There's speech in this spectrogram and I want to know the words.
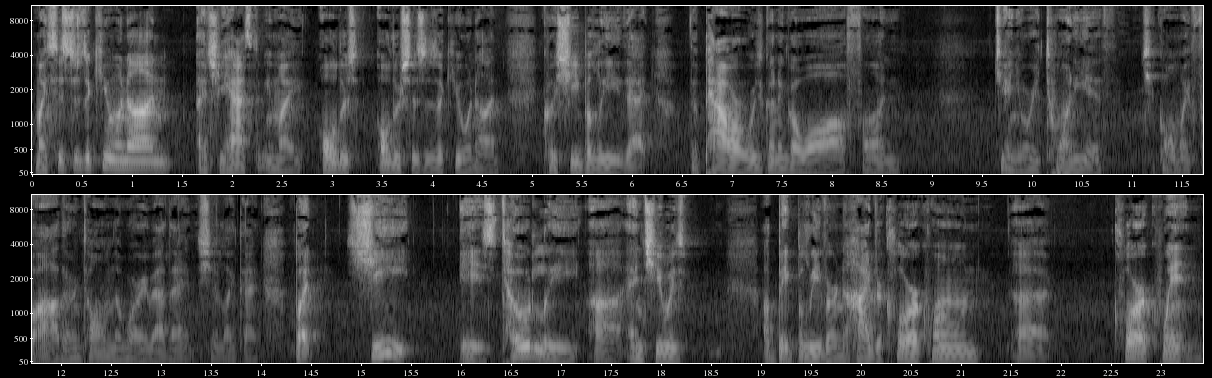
My sister's a QAnon and she has to be my older older sister's a QAnon because she believed that the power was going to go off on January twentieth. She called my father and told him to worry about that and shit like that. But she is totally, uh, and she was a big believer in the hydrochloroquine, uh, chloroquine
